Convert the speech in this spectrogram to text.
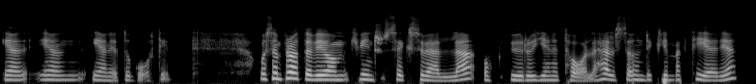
en, en enhet att gå till. Och sen pratar vi om kvinnors sexuella och urogenitala hälsa under klimakteriet.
